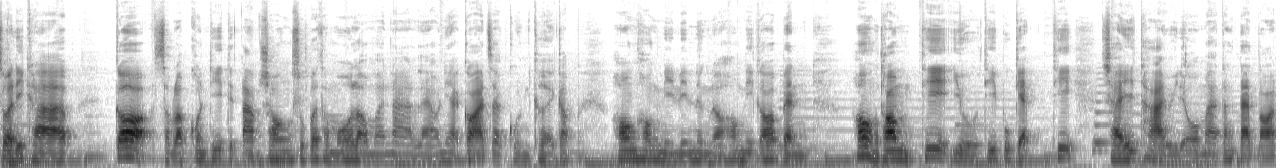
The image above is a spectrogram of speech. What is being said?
สวัสดีครับ ก็สำหรับคนที่ติดตามช่อง Super t o m o เรามานานแล้วเนี่ย ก็อาจจะคุ้นเคยกับห้องห้องนี้นิดนึงเนาะห้องนี้ก็เป็นห้องของทอมที่อยู่ที่ภูเก็ตที่ใช้ถ่ายวิดีโอมาตั้งแต่ตอน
